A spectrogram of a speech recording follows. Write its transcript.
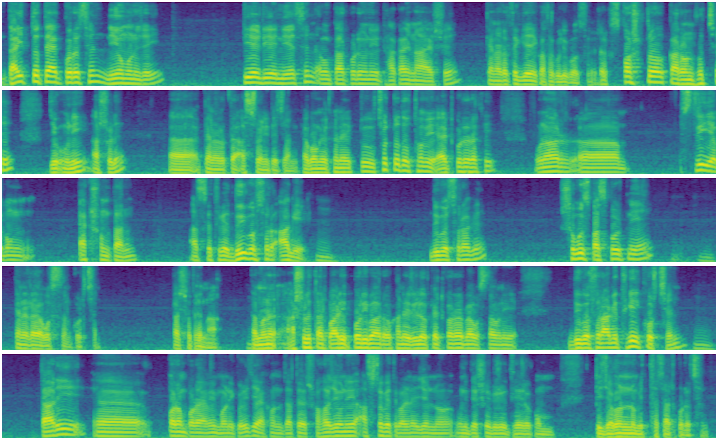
দায়িত্ব ত্যাগ করেছেন নিয়ম অনুযায়ী। টিএডিএ নিয়েছেন এবং তারপরে উনি ঢাকায় না এসে কানাডাতে গিয়ে এই কথাগুলি বলছেন। এটা স্পষ্ট কারণ হচ্ছে যে উনি আসলে আহ, কানাডাতে আশ্রয় নিতে চান। এবং এখানে একটু ছোট্ট তথ্য আমি অ্যাড করে রাখি। ওনার স্ত্রী এবং এক সন্তান আজকে থেকে দুই বছর আগে দুই বছর আগে সবুজ পাসপোর্ট নিয়ে কানাডায় অবস্থান করছেন। তার সাথে না। তার মানে আসলে তার পরিবার ওখানে রিলোকেট করার ব্যবস্থা উনি দুই বছর আগে থেকেই করছেন। তারই পরম্পরায় আমি মনে করি যে এখন যাতে সহজে উনি আশ্রয় পেতে পারেন এই জন্য উনি দেশের বিরুদ্ধে এরকম একটি জঘন্য মিথ্যাচার করেছেন।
